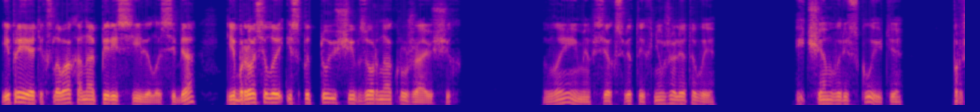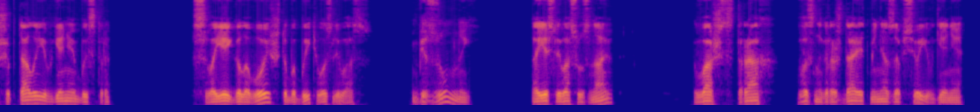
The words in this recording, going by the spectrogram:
и при этих словах она пересилила себя и бросила испытующий взор на окружающих. — Во имя всех святых, неужели это вы? — И чем вы рискуете? — прошептала Евгения быстро. — Своей головой, чтобы быть возле вас. Безумный. А если вас узнают? Ваш страх вознаграждает меня за все, Евгения.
